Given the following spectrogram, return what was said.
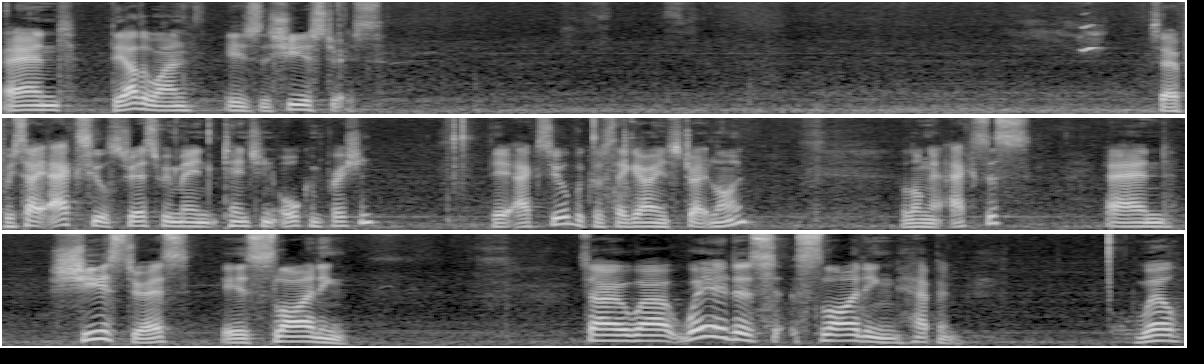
And the other one is the shear stress. So if we say axial stress, we mean tension or compression. They're axial because they go in a straight line along an axis. And shear stress is sliding. So uh, where does sliding happen? Well,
